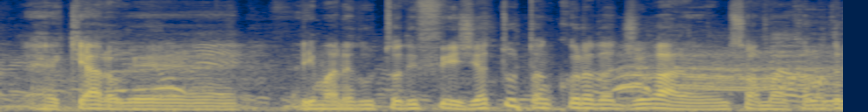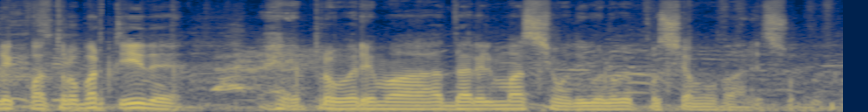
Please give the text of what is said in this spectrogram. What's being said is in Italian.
è chiaro che rimane tutto difficile, è tutto ancora da giocare, insomma mancano 3-4 partite e proveremo a dare il massimo di quello che possiamo fare. Insomma.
